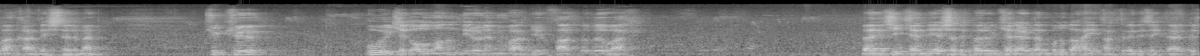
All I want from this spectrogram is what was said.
olan kardeşlerime. Çünkü bu ülkede olmanın bir önemi var, bir farklılığı var. Belki kendi yaşadıkları ülkelerden bunu daha iyi takdir edeceklerdir.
